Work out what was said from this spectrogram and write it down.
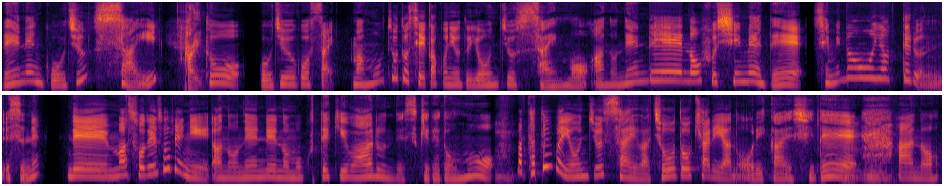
例年50歳はい。と55歳。まあもうちょっと正確に言うと40歳も、あの年齢の節目でセミナーをやってるんですね。で、まあそれぞれにあの年齢の目的はあるんですけれども、うん。まあ例えば40歳はちょうどキャリアの折り返しで、うんうん。あの、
